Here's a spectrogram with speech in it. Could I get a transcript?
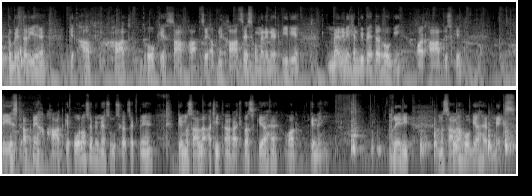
तो बेहतर ये है कि आप हाथ धो के, साफ़ हाथ से, अपने हाथ से इसको मैरिनेट कीजिए। मैरिनेशन भी बेहतर होगी और आप इसके टेस्ट अपने हाथ के पोरों से भी महसूस कर सकते हैं कि मसाला अच्छी तरह रच बस गया है और कि नहीं। ले जी, मसाला हो गया है मिक्स।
